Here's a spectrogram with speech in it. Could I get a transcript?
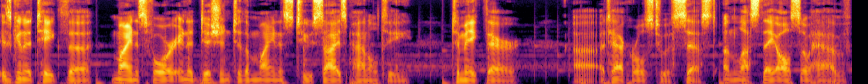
is going to take the minus four in addition to the minus two size penalty to make their uh, attack rolls to assist, unless they also have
